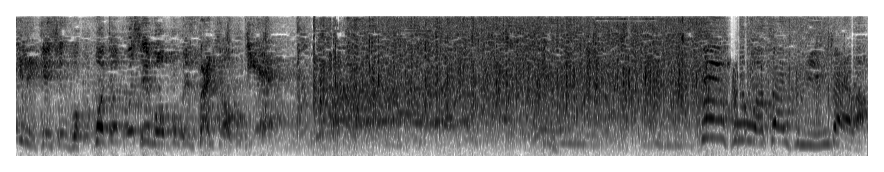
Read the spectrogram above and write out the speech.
粒粒皆辛苦。我就不信我不会三首。耶！这回我算是明白了，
